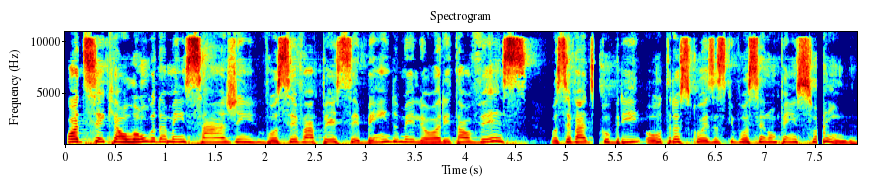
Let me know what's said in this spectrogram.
pode ser que ao longo da mensagem você vá percebendo melhor e talvez você vá descobrir outras coisas que você não pensou ainda.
